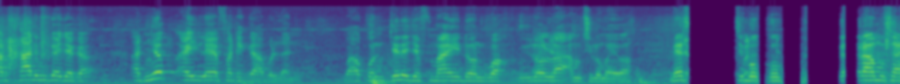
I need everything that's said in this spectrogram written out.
at Xaadim Gajaga at ñëpp ay l'infatigable lañ waaw kon jërëjëf maa ngi doon wax loolu laa am ci lu may wax merci beaucoup Grand Moussa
